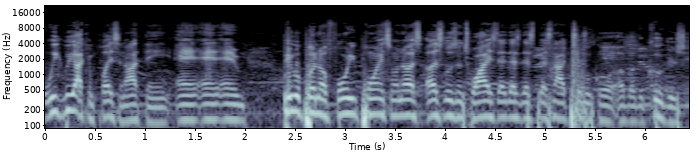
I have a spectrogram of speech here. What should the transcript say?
we, we got complacent, I think, and, and and people putting up 40 points on us, us losing twice. That, that's, that's, that's not typical of, of, the Cougars.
